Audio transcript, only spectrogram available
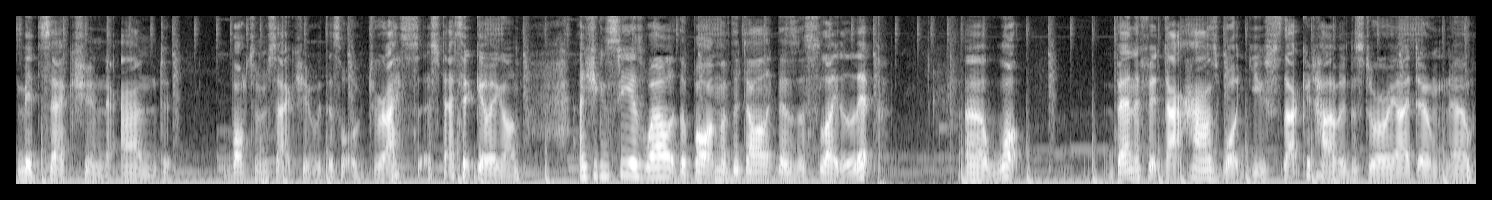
midsection and bottom section with the sort of dress aesthetic going on. As you can see as well at the bottom of the Dalek, there's a slight lip. Uh, what benefit that has, what use that could have in the story, I don't know.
